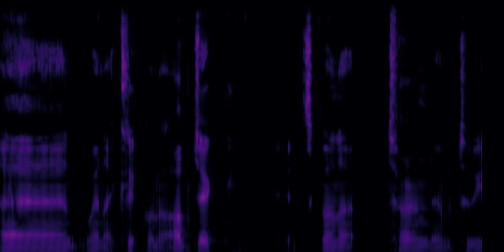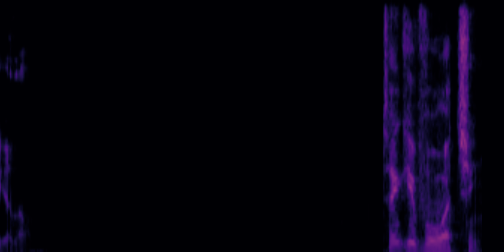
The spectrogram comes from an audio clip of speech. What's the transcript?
and when I click on an object it's gonna turn them to yellow. Thank you for watching.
